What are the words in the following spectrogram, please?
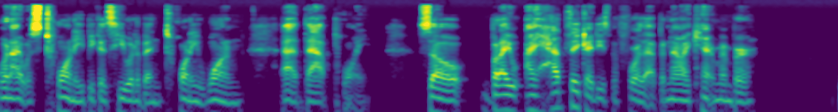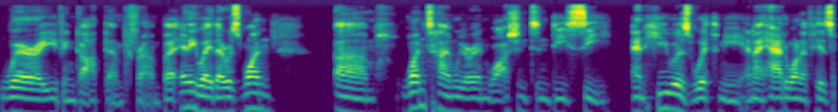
when I was 20 because he would have been 21 at that point. So, but I I had fake IDs before that, but now I can't remember where I even got them from. But anyway, there was one um one time we were in Washington DC and he was with me and I had one of his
